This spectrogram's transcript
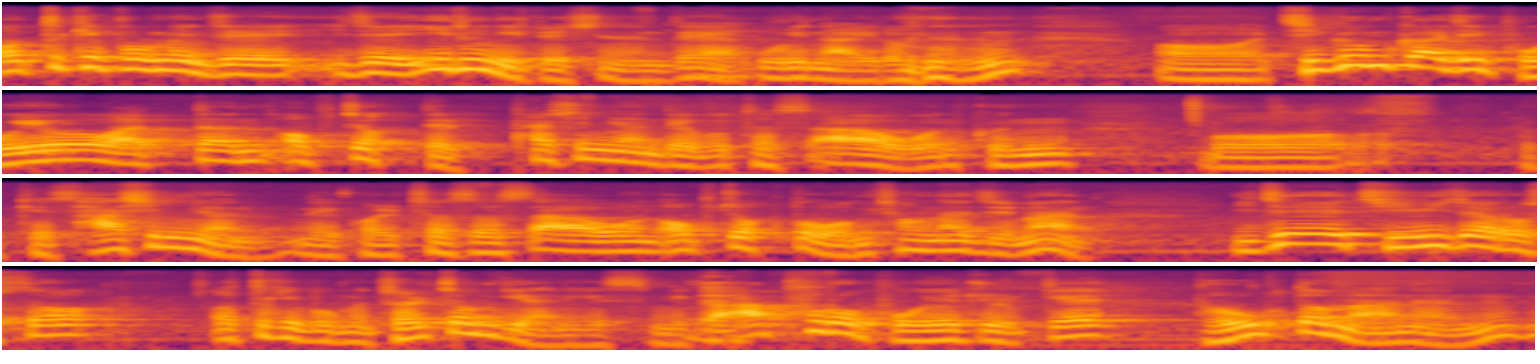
어떻게 보면 이제 이제 일흔이 되시는데 우리 나이로는 어, 지금까지 보여왔던 업적들 80년대부터 쌓아온 근 뭐 이렇게 40년에 걸쳐서 쌓아온 업적도 엄청나지만 이제 지휘자로서 어떻게 보면 절정기 아니겠습니까? 네. 앞으로 보여줄 게 더욱더 많은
